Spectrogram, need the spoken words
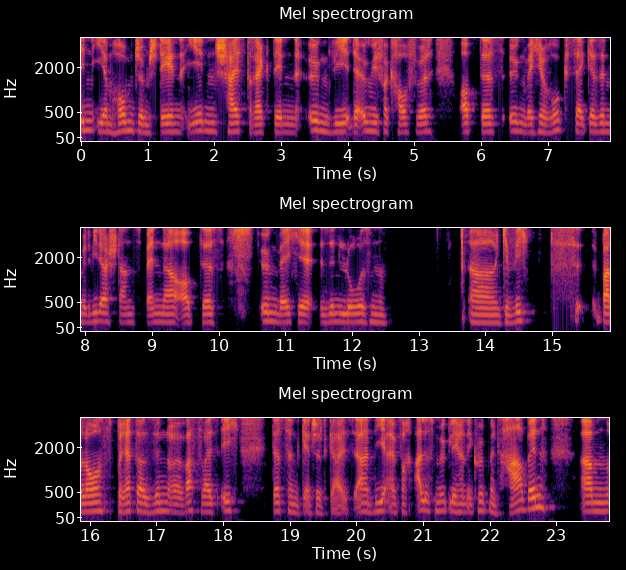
in ihrem Home Gym stehen, jeden Scheißdreck, den irgendwie, der irgendwie verkauft wird, ob das irgendwelche Rucksäcke sind mit Widerstandsbänder, ob das irgendwelche sinnlosen äh, Gewichtsbalancebretter sind oder was weiß ich. Das sind Gadget Guys, ja, die einfach alles Mögliche an Equipment haben, ähm,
